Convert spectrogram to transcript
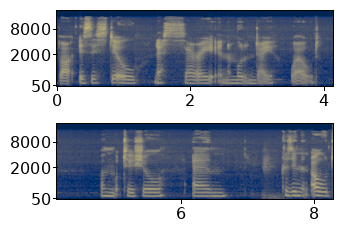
But is this still necessary in a modern day world? I'm not too sure. Because um, in the old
